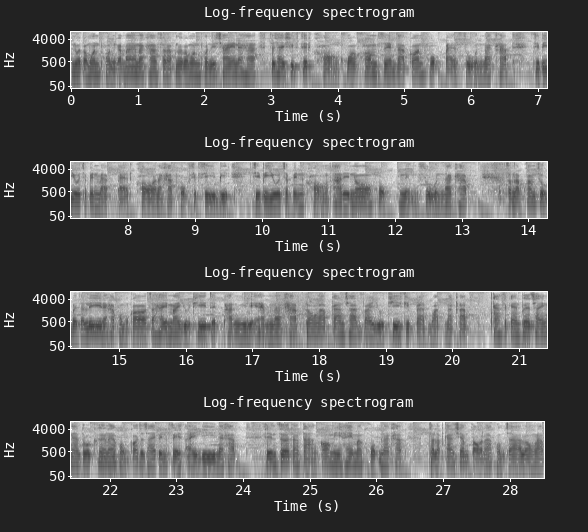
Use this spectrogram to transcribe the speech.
หน่วยประมวลผลกันบ้างนะครับสำหรับหน่วยประมวลผลที่ใช้นะฮะจะใช้ชิปเซตของ Qualcomm Snapdragon 680 นะครับ CPU จะเป็นแบบ 8 คอนะครับ 64 บิต GPU จะเป็นของ Adreno 610 นะครับสำหรับความจุแบตเตอรี่นะครับ ผมก็จะให้มาอยู่ที่ 7,000 มิลลิแอมนะครับรองรับการชาร์จไฟอยู่ที่ 18 วัตต์นะครับ การสแกนเพื่อใช้งานตัวเครื่องนะครับผมก็จะใช้เป็น Face ID นะครับ เซนเซอร์ต่างๆ ก็มีให้มาครบนะครับสำหรับการเชื่อมต่อนะผมจะรองรับ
